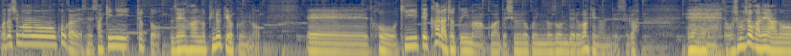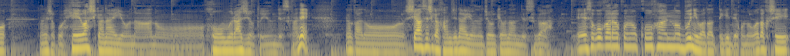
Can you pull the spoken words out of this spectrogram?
私もあの今回はですね、先にちょっと前半のピノキオくんの、えー方を聞いてからちょっと今こうやって収録に臨んでるわけなんですが、えー、どうしましょうかね、あの、なんでしょう、こう平和しかないような、あのホームラジオというんですかね。なんかあの幸せしか感じないような状況なんですが、えーそこからこの後半の部にわたってきて、この私、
